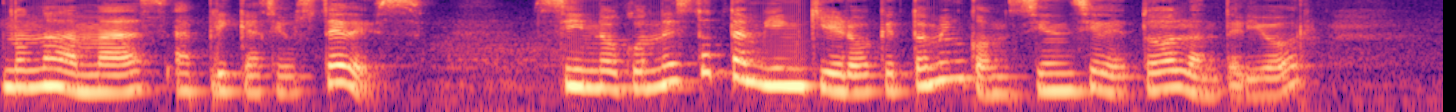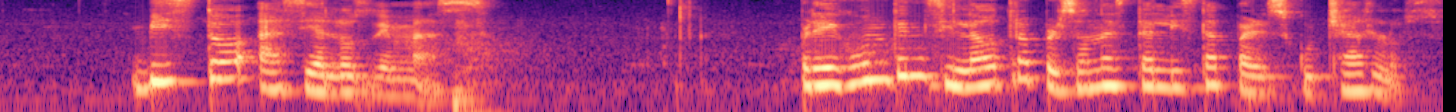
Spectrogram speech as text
no nada más aplica hacia ustedes, sino con esto también quiero que tomen conciencia de todo lo anterior visto hacia los demás. Pregunten si la otra persona está lista para escucharlos.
